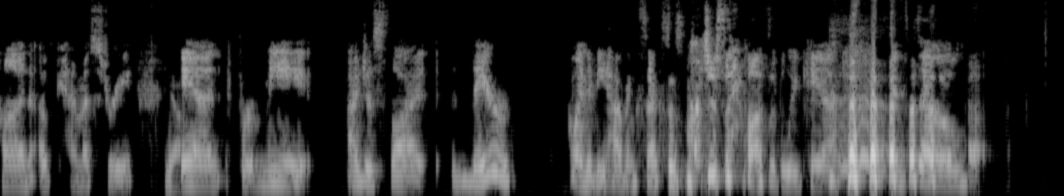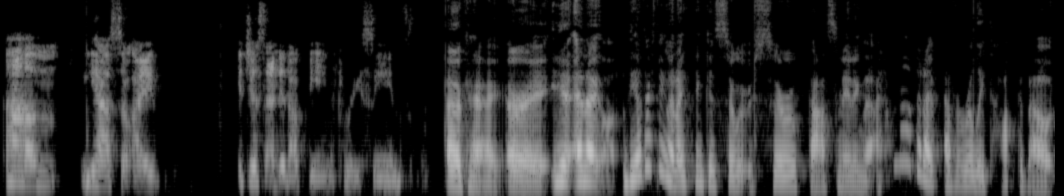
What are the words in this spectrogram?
ton of chemistry. Yeah. And for me, I just thought they're going to be having sex as much as they possibly can. and so, um, yeah, so I, it just ended up being three scenes. Okay, all right. Yeah, and I the other thing that I think is so so fascinating that I don't know that I've ever really talked about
